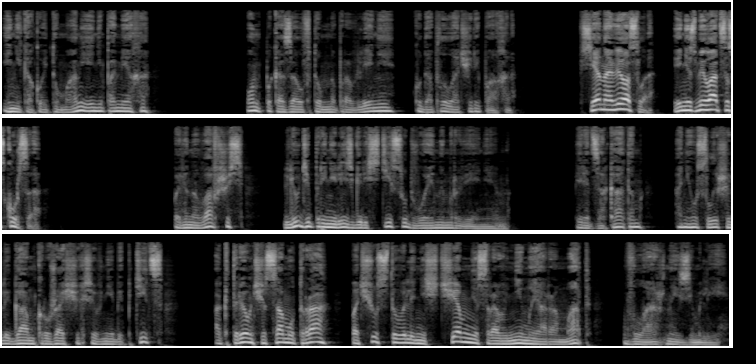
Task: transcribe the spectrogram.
И никакой туман ей не помеха». Он показал в том направлении, куда плыла черепаха. «Все на весла и не сбиваться с курса!» Повиновавшись, люди принялись грести с удвоенным рвением. Перед закатом они услышали гам кружащихся в небе птиц, а к трем часам утра почувствовали ни с чем не сравнимый аромат влажной земли.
